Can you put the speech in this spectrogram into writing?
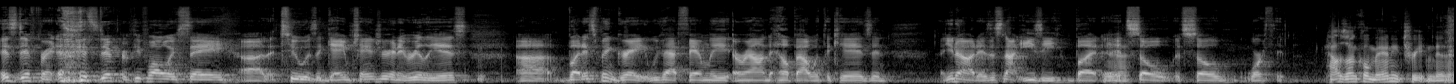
It's different. it's different. People always say uh, that two is a game changer, and it really is. Uh, but it's been great. We've had family around to help out with the kids, and you know how it is. It's not easy, but Yeah. it's so it's so worth it. How's Uncle Manny treating it?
